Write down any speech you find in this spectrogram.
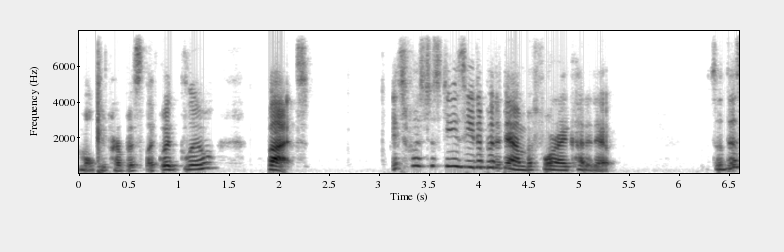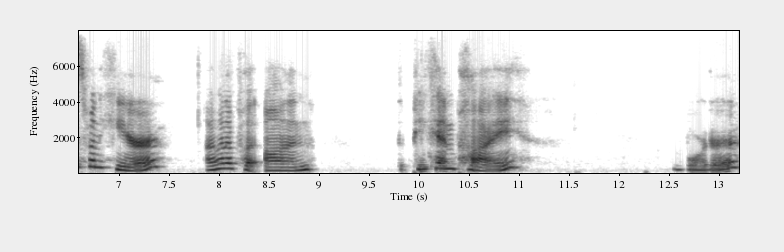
multi-purpose liquid glue, but it was just easy to put it down before I cut it out. So this one here, I'm going to put on the pecan pie border.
